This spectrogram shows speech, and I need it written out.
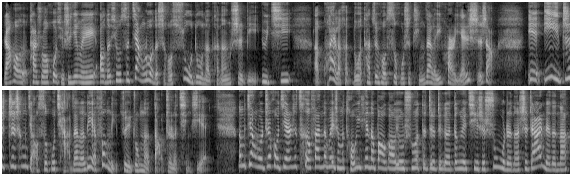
然后他说，或许是因为奥德修斯降落的时候速度呢，可能是比预期呃快了很多，他最后似乎是停在了一块岩石上，一一只支撑脚似乎卡在了裂缝里，最终呢导致了倾斜。那么降落之后既然是侧翻那，为什么头一天的报告又说的这这个登月器是竖着呢，是站着的呢？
